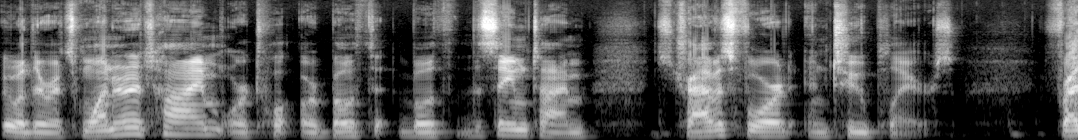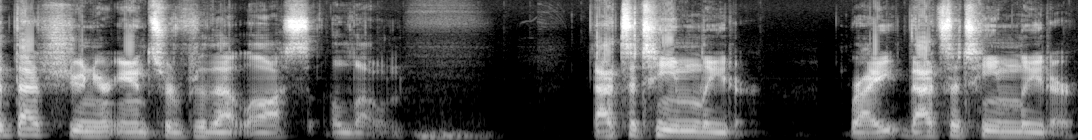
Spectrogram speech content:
whether it's one at a time or tw- or both both at the same time. It's Travis Ford and two players. Fred Thatch Jr. answered for that loss alone. That's a team leader, right? That's a team leader.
